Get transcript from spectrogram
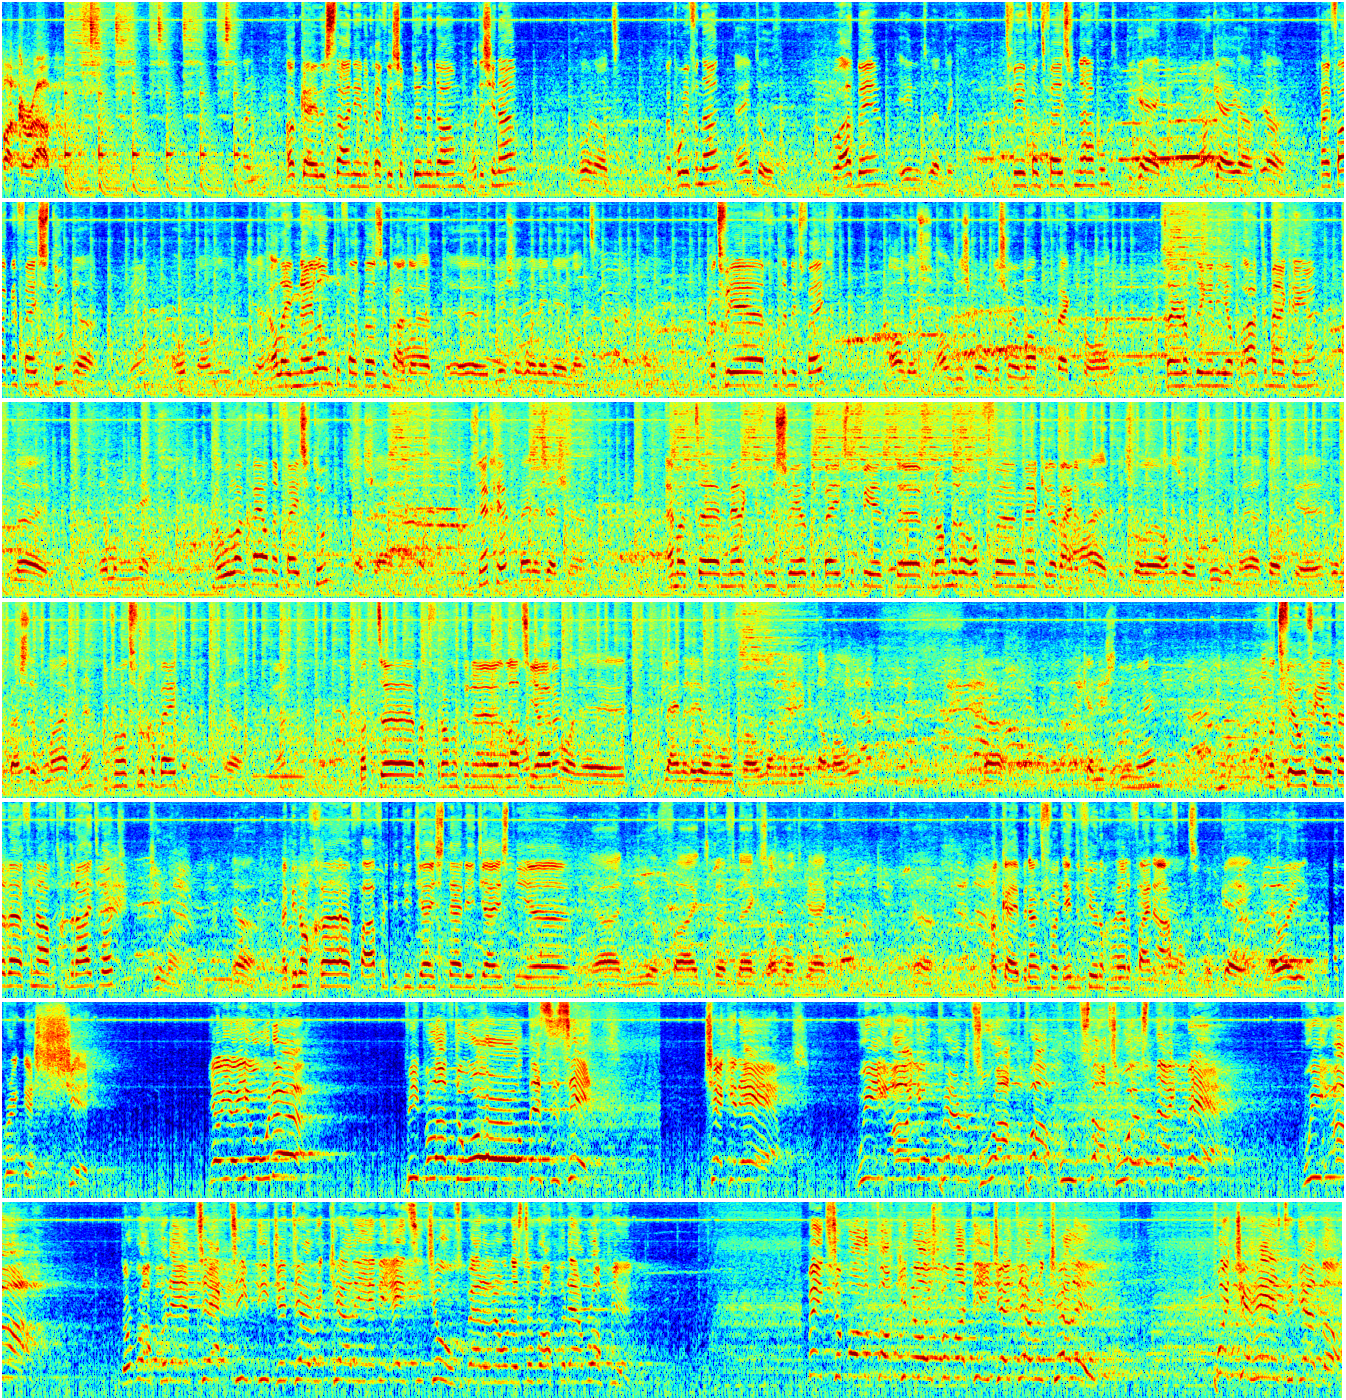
motherfucker up. Oké, we staan hier nog even op Thunderdome. Wat is je naam? Ronald. Waar kom je vandaan? Eindhoven. Hoe oud ben je? 21. Wat vind je van het feest vanavond? Te kijken. Ja? Kijk af, ja. Ga je vaak naar feesten toe? Ja. Overal een beetje. Alleen in Nederland of ook wel eens in het buitenland? Eh, meestal alleen Nederland. Wat vind je goed aan dit feest? Alles, alles is gewoon, het is helemaal perfect gewoon. Zijn er nog dingen die je op aan te merken Nee, helemaal niks. En hoe lang ga je al naar feesten toe? Zes jaar, Zeg je? bijna zes jaar. En wat eh, merk je van de sfeer op de feesten? Vind je het eh, veranderen of eh, merk je daar weinig van? Ja, het is wel anders zoals vroeger, maar ja, toch gewoon het beste van maken, hè. Je vond het vroeger beter? Ja. Wat, eh, wat verandert er de laatste jaren? Gewoon kleinere jongen overal en dan weet ik het allemaal. Ja, ik kan niks doen, hè. Wat, veel- hoe vind je dat er vanavond gedraaid wordt? Prima. Ja, Heb je nog eh, favoriete DJ's, ster DJ's die... eh, ja, Neophyte, Roughneck is allemaal wat gek. Ja, Oké, bedankt voor het interview. Nog een hele fijne avond. oké. Hoi. I'll bring that shit. Yo, yo, yo, what up? People of the world, this is it. Check it out. We are your parents' rock pop Woodstock's worst nightmare. We are the Rougher Tag Team DJ Darien Kelly and the AC Tunes, better known as the Rougher Ruffian. Make some motherfucking noise for my DJ Darien Kelly. Put your hands together.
